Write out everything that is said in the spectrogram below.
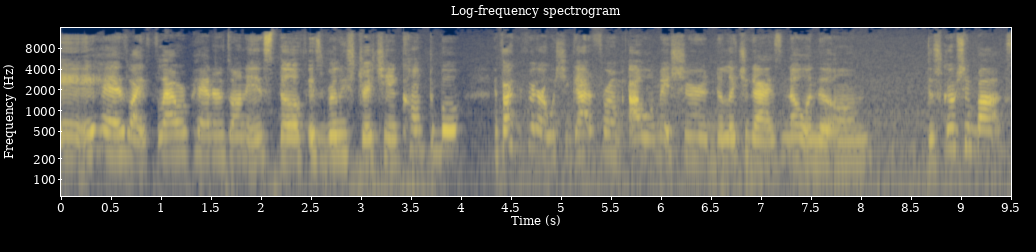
and it has like flower patterns on it and stuff. It's really stretchy and comfortable. If i can figure out what you got from i will make sure to let you guys know in the um description box.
